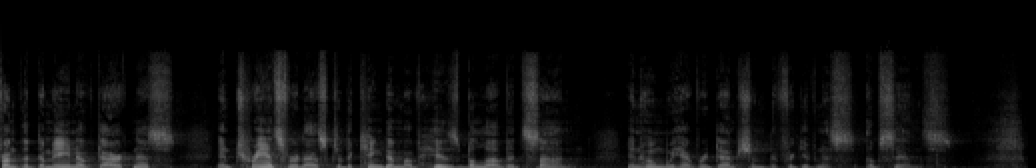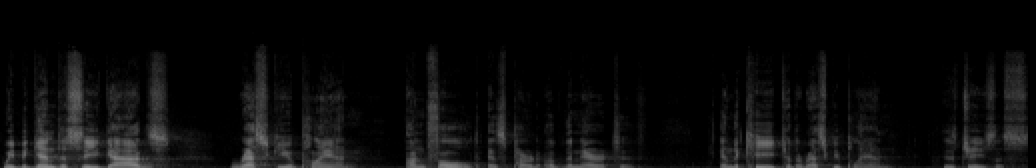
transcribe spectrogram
from the domain of darkness and transferred us to the kingdom of his beloved Son, in whom we have redemption, the forgiveness of sins. We begin to see God's rescue plan unfold as part of the narrative. And the key to the rescue plan is Jesus.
